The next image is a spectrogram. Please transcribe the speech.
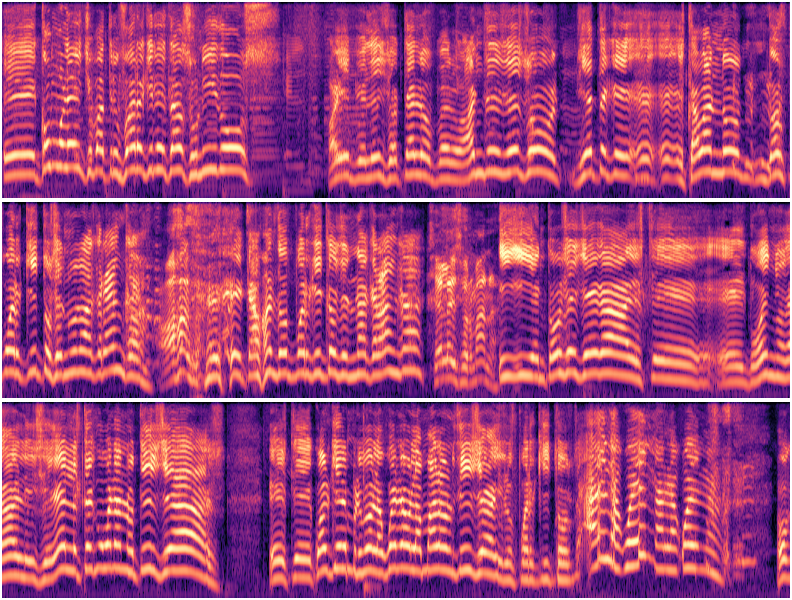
Eh, ¿Cómo le he hecho para triunfar aquí en Estados Unidos? Oye, Piolín Sotelo, pero antes de eso, fíjate que eh, eh, estaban dos, dos puerquitos en una granja. estaban dos puerquitos en una granja. Chela y su hermana. Y, y entonces llega este el dueño, ya, le dice, eh, les tengo buenas noticias. Este, ¿cuál quieren primero, la buena o la mala noticia? Y los puerquitos, ay, la buena, la buena. Ok,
